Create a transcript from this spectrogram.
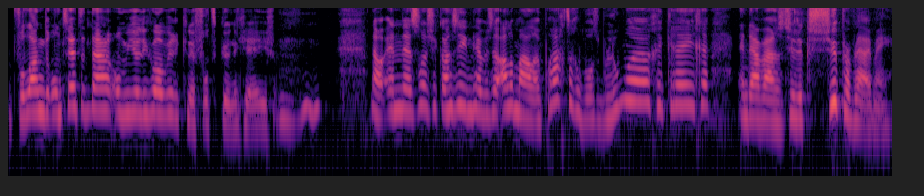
verlang er ontzettend naar om jullie gewoon weer een knuffel te kunnen geven. Nou, en uh, zoals je kan zien hebben ze allemaal een prachtige bos bloemen gekregen. En daar waren ze natuurlijk super blij mee.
